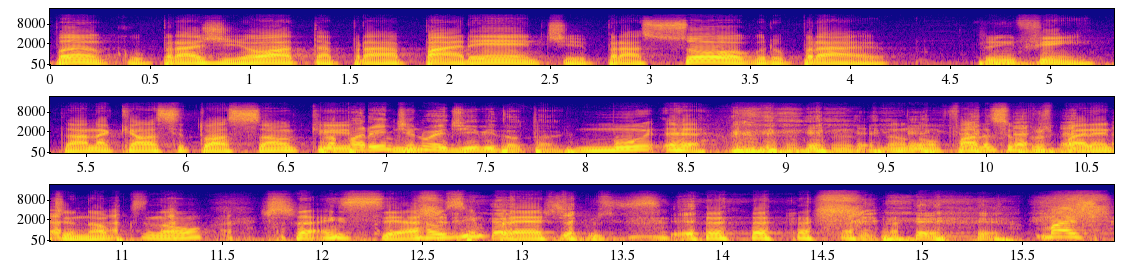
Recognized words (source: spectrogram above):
banco, para agiota, para parente, para sogro, para enfim, tá naquela situação que. Para parente não é dívida, Otávio. Muito, é. Não, não fala isso para os parentes, não, porque senão já encerra os empréstimos. Mas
